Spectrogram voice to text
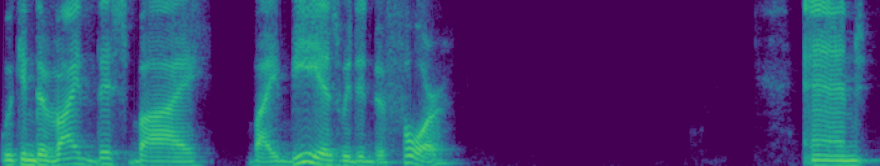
we can divide this by, by B as we did before, and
